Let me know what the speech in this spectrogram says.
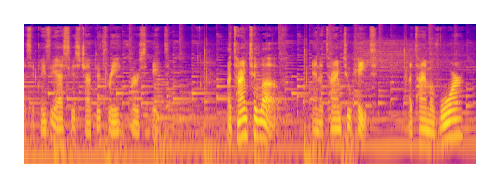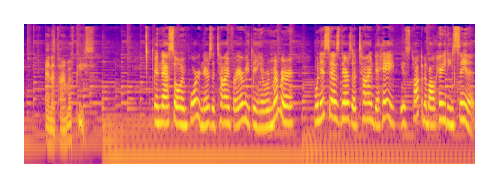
It's Ecclesiastes chapter 3, verse 8. A time to love and a time to hate, a time of war and a time of peace. And that's so important. There's a time for everything. And remember, when it says there's a time to hate, it's talking about hating sin.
